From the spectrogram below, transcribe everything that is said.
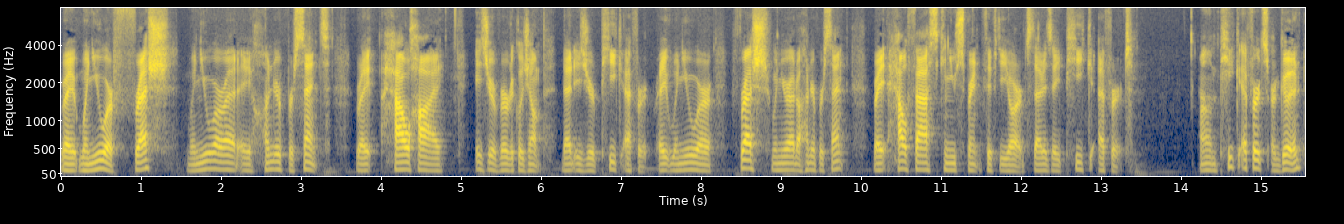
right? When you are fresh, when you are at a 100%, right? How high is your vertical jump? That is your peak effort, right? When you are fresh, when you're at 100%, right? How fast can you sprint 50 yards? That is a peak effort. Um, peak efforts are good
